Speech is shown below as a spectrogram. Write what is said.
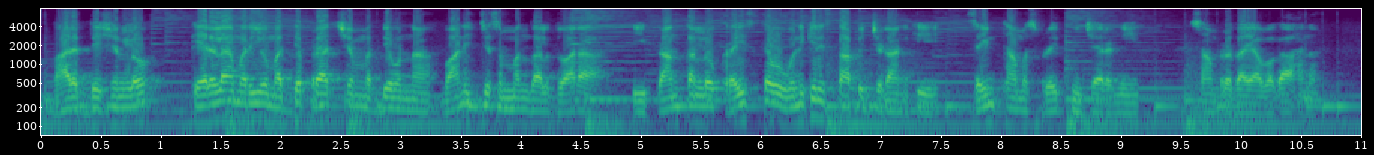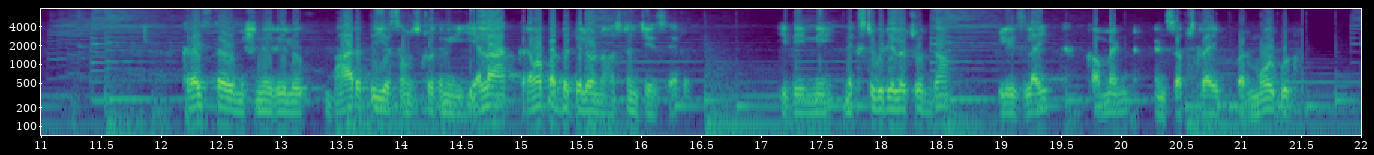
భారతదేశంలో కేరళ మరియు మధ్యప్రాచ్యం మధ్య ఉన్న వాణిజ్య సంబంధాల ద్వారా ఈ ప్రాంతంలో క్రైస్తవ ఉనికిని స్థాపించడానికి సెయింట్ థామస్ ప్రయత్నించారని సాంప్రదాయ అవగాహన. క్రైస్తవ మిషనరీలు భారతీయ సంస్కృతిని ఎలా క్రమ పద్ధతిలో నాశనం చేశారు? దీన్ని నెక్స్ట్ వీడియోలో చూద్దాం. Please like comment and subscribe for more good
